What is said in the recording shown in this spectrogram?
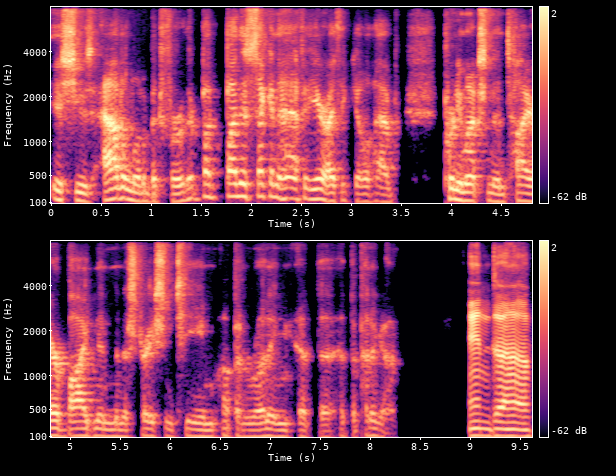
issues out a little bit further. But by the second half of the year, I think you'll have pretty much an entire Biden administration team up and running at the at the Pentagon. And uh,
